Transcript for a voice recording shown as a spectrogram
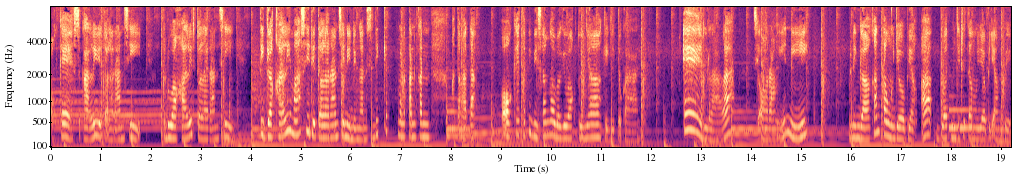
Oke, sekali ditoleransi, kedua kali ditoleransi, tiga kali masih ditoleransi nih dengan sedikit menekankan kata-kata oh, oke tapi bisa nggak bagi waktunya? Kayak gitu kan. Eh dilalah si orang ini meninggalkan tanggung jawab yang A buat menjadi tanggung jawab yang B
